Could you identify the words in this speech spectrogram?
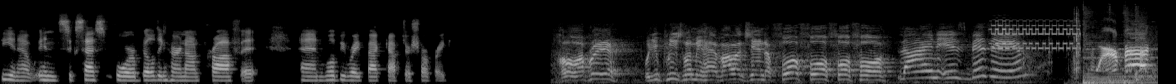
you know in success for building her nonprofit. And we'll be right back after a short break Hello, operator. Will you please let me have Alexander 4444? Line is busy. We're back.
